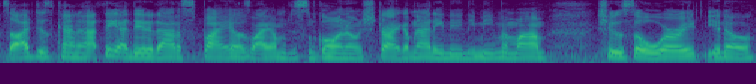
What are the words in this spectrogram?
So I just kind of, I think I did it out of spite. I was like, I'm just going on strike. I'm not eating any meat. My mom, she was so worried, you know,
